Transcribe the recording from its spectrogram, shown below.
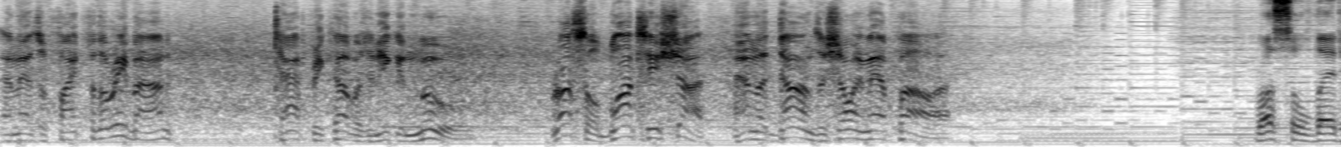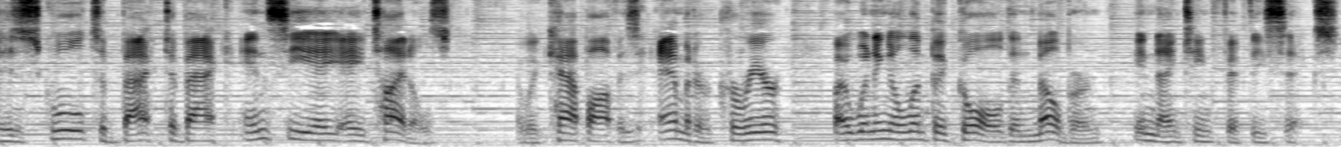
And there's a fight for the rebound. Taft recovers and he can move. Russell blocks his shot, and the Dons are showing their power. Russell led his school to back-to-back NCAA titles and would cap off his amateur career by winning Olympic gold in Melbourne in 1956.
